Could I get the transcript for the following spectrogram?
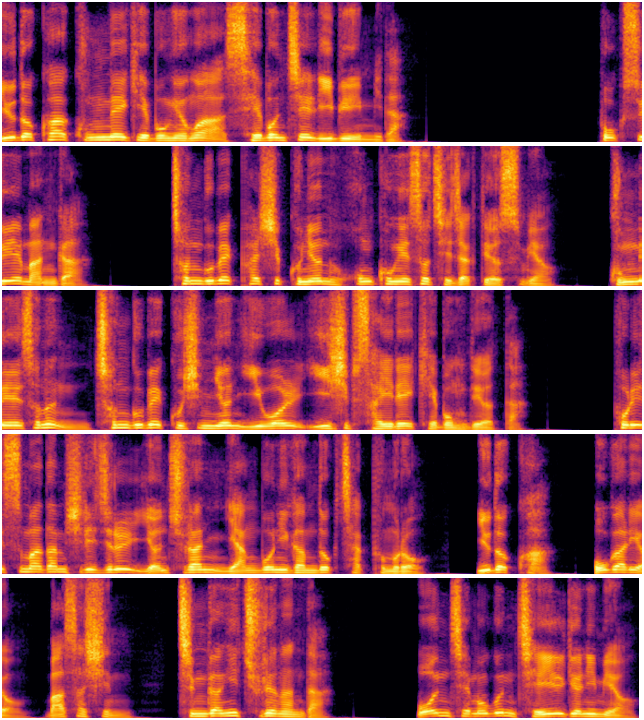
유덕화 국내 개봉 영화 세 번째 리뷰입니다. 복수의 만가 1989년 홍콩에서 제작되었으며 국내에서는 1990년 2월 24일에 개봉되었다. 포리스 마담 시리즈를 연출한 양본희 감독 작품으로 유덕화, 오가려, 마사신, 증강이 출연한다. 원 제목은 제1견이며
